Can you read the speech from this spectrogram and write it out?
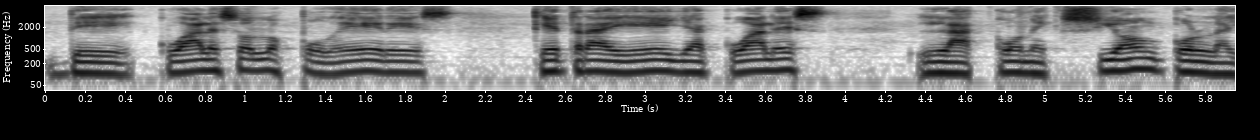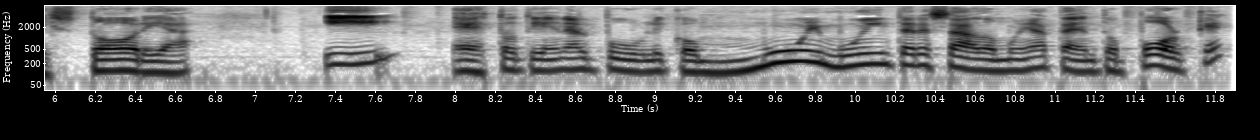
de cuáles son los poderes, qué trae ella, cuál es la conexión con la historia. Y esto tiene al público muy muy interesado, muy atento porque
